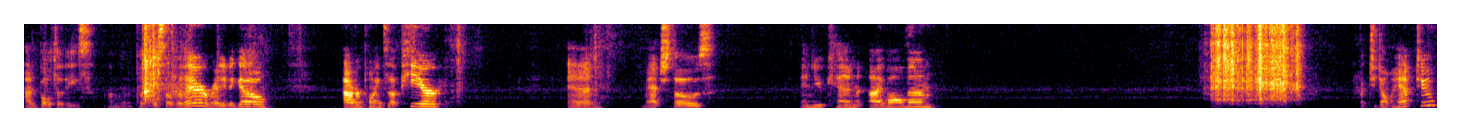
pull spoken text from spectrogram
on both of these. I'm going to put this over there, ready to go. Outer points up here and match those. And you can eyeball them. But you don't have to.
